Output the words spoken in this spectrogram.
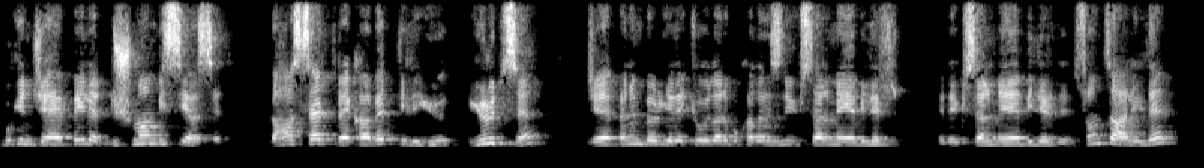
bugün CHP ile düşman bir siyaset, daha sert rekabet dili yürütse CHP'nin bölgedeki oyları bu kadar hızlı yükselmeyebilir ya da yükselmeyebilirdi. Son tahlilde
